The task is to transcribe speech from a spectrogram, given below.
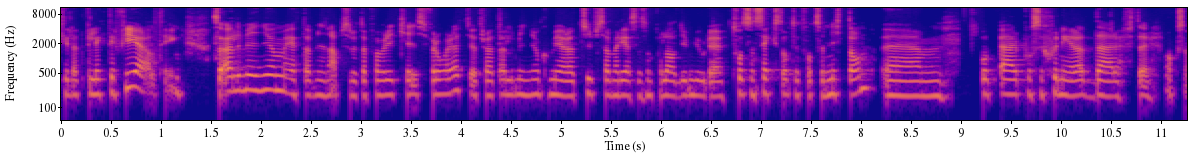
till att elektrifiera allting. Så aluminium är ett av mina absoluta favoritcase för året. Jag tror att aluminium kommer göra typ samma resa som palladium gjorde 2016 till 2019 ehm, och är positionerad därefter också.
